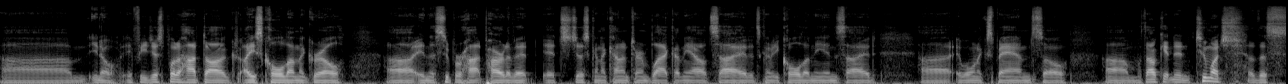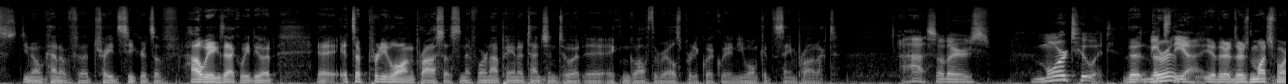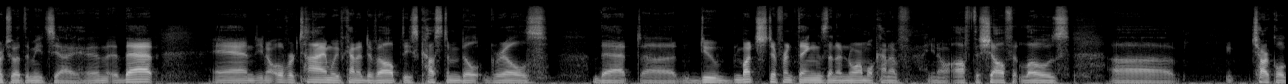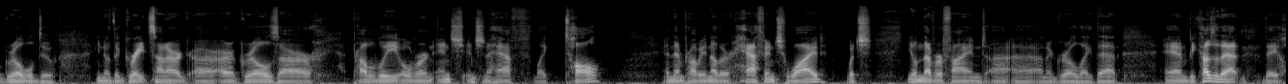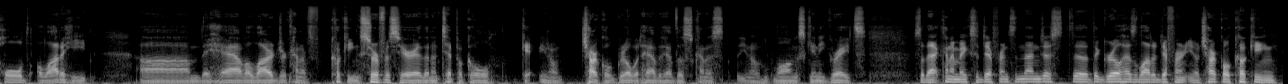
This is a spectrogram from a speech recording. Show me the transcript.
Um, you know, if you just put a hot dog ice cold on the grill uh, in the super hot part of it, it's just going to kind of turn black on the outside. It's going to be cold on the inside. Uh, it won't expand. So, um, without getting into too much of this, you know, kind of uh, trade secrets of how we exactly do it, it's a pretty long process. And if we're not paying attention to it, it, it can go off the rails pretty quickly, and you won't get the same product. Ah, so there's more to it the, meets there, the eye. Yeah, there, there's much more to it than meets the eye, and that, and you know, over time we've kind of developed these custom-built grills that uh, do much different things than a normal kind of you know off the shelf at Lowe's uh, charcoal grill will do. You know, the grates on our, our, our grills are probably over an inch, inch and a half, like tall, and then probably another half inch wide, which you'll never find uh, uh on a grill like that. And because of that, they hold a lot of heat. Um, they have a larger kind of cooking surface area than a typical, you know, charcoal grill would have. They have those kind of, you know, long, skinny grates. So that kind of makes a difference. And then just the, the grill has a lot of different, you know, charcoal cooking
